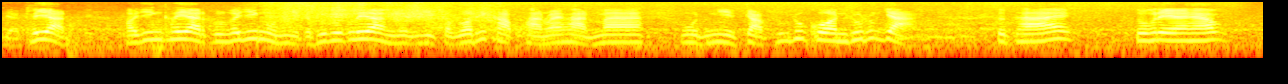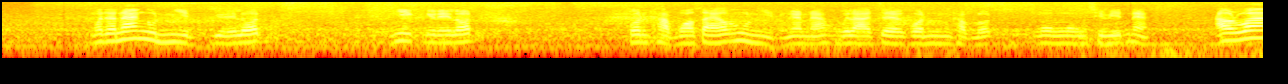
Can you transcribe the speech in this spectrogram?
เดี๋ยวเครียดพอยิ่งเครียดคุณก็ยิ่งหงุดหงิดกับทุกๆเรื่องหงุดหงิดกับรถที่ขับผ่านไปผ่านมาหงุดหงิดกับทุกๆคนทุกๆอย่าง สุดท้ายตัวคุณเองนะครับ มันจะนั่งหงุดหงิดอยู่ในรถหงิกอยู่ในรถ คนขับมอเตอร์ไซค์เขาก็หงุดหงิดเหมือนกันนะ เวลาเจอคนขับรถงงงชีวิตเนี่ย เอาว่า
